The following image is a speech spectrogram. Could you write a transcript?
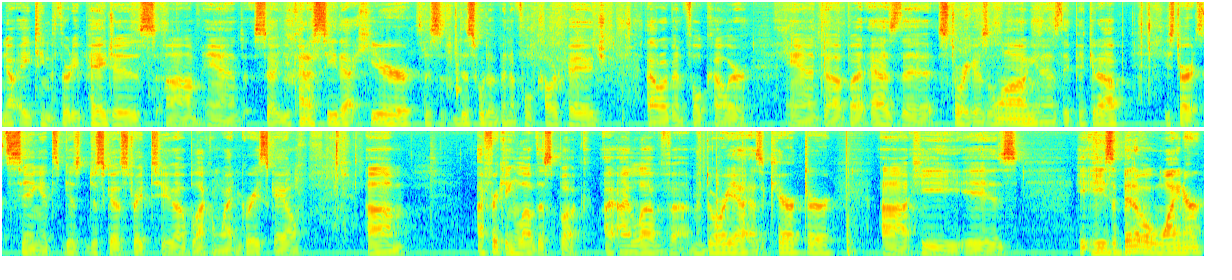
you know 18 to 30 pages um, and so you kind of see that here this, this would have been a full color page that would have been full color and uh, but as the story goes along and as they pick it up, you start seeing it just, just goes straight to uh, black and white and grayscale. Um, I freaking love this book. I, I love uh, Midoriya as a character. Uh, he is he, he's a bit of a whiner,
